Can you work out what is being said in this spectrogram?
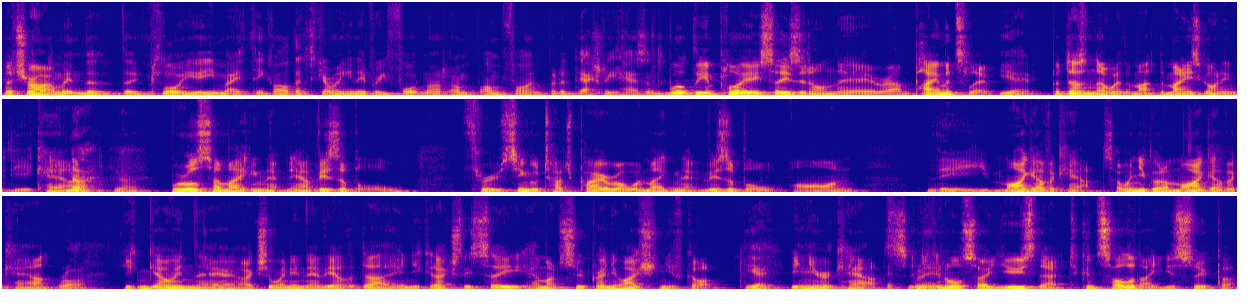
That's right. I mean, the, the employee may think, oh, that's going in every fortnight. I'm, I'm fine, but it actually hasn't. well, the employee sees it on their um, payment slip, Yeah. but doesn't know where the, mo- the money's gone into the account. No, no. We're also making that now visible through single touch payroll. We're making that visible on the MyGov account. So when you've got a MyGov account, Right. you can go in there. I actually went in there the other day and you can actually see how much superannuation you've got. Yeah. in yeah. your accounts. And you can also use that to consolidate your super.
